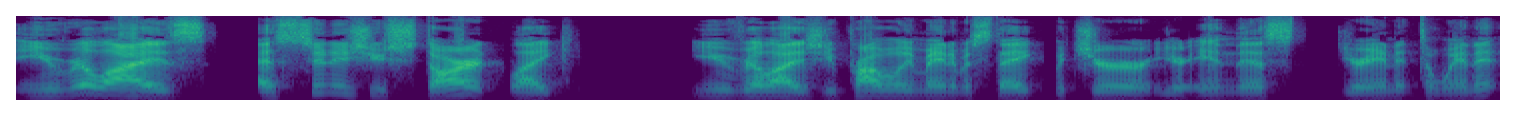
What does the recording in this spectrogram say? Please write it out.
you realize as soon as you start, like you realize you probably made a mistake, but you're you're in this, you're in it to win it.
